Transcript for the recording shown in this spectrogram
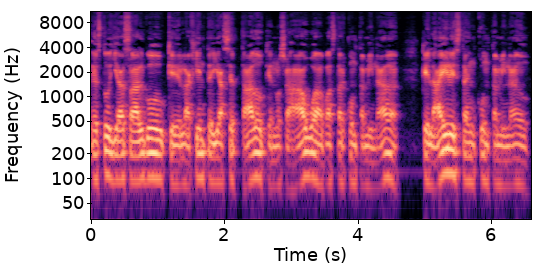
Esto ya es algo que la gente ya ha aceptado, que nuestra agua va a estar contaminada, que el aire está contaminado,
